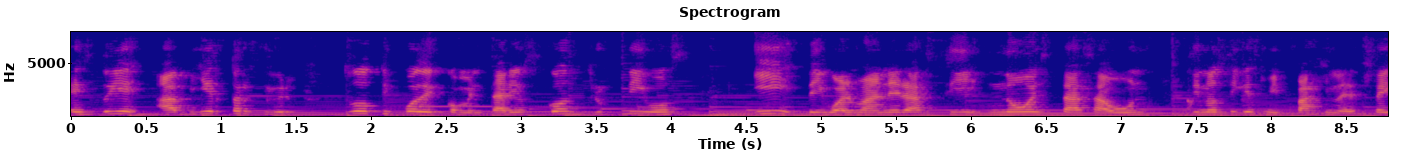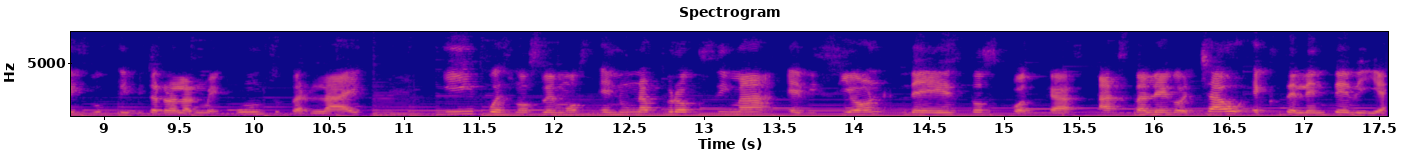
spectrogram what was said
Estoy abierto a recibir todo tipo de comentarios constructivos y de igual manera si no estás aún, si no sigues mi página de Facebook, te invito a regalarme un super like y pues nos vemos en una próxima edición de estos podcasts. Hasta luego, chao, excelente día.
